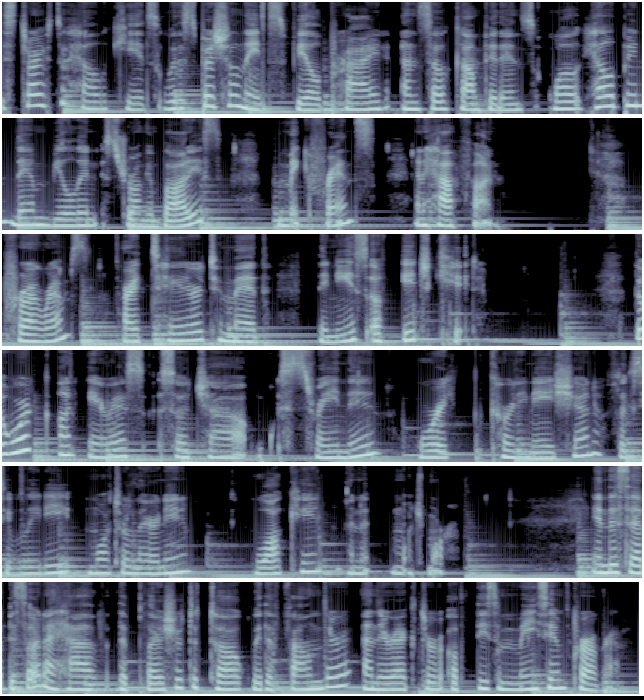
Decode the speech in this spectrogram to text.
strives to help kids with special needs feel pride and self confidence while helping them build strong bodies, make friends, and have fun. Programs are tailored to meet the needs of each kid. The work on areas such as strengthening, work coordination, flexibility, motor learning, walking, and much more. In this episode, I have the pleasure to talk with the founder and director of this amazing program,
